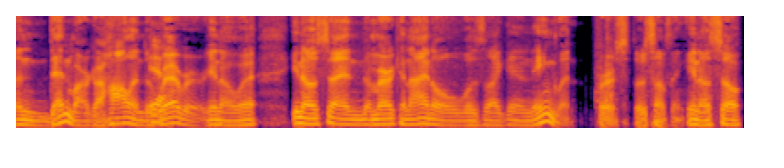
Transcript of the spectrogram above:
in Denmark or Holland or Yeah. wherever, you know, where, you know, so, and American Idol was like in England first or something, you know, so,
